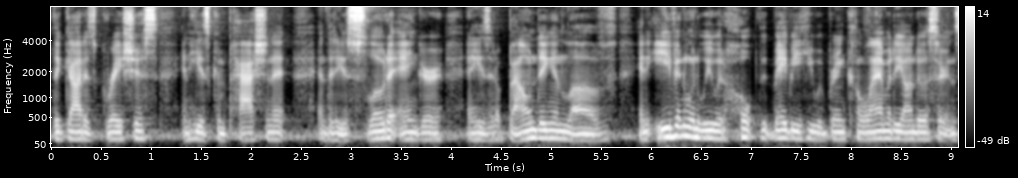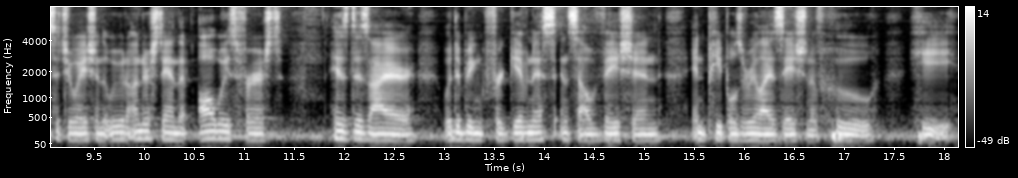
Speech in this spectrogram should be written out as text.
that God is gracious and He is compassionate and that He is slow to anger and He's abounding in love. And even when we would hope that maybe He would bring calamity onto a certain situation, that we would understand that always first, His desire would bring forgiveness and salvation in people's realization of who He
